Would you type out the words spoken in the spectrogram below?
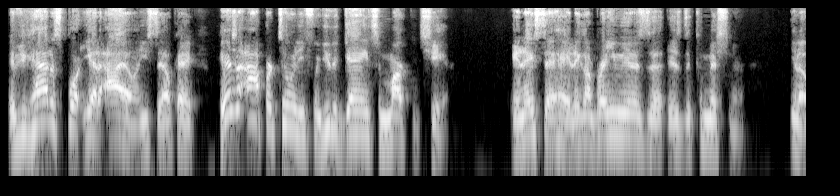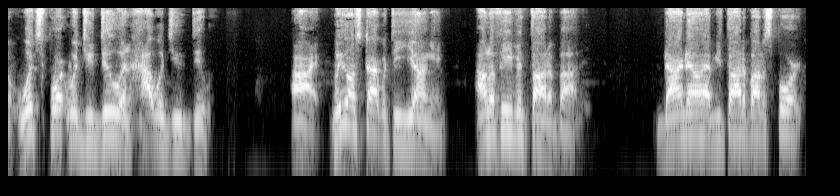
if you had a sport you had an eye on, you say, okay, here's an opportunity for you to gain some market share. And they say, hey, they're gonna bring you in as the as the commissioner. You know, which sport would you do and how would you do it? All right, we're gonna start with the youngin. I don't know if he even thought about it. Darnell, have you thought about a sport?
